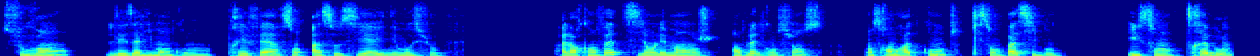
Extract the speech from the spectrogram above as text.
Souvent, les aliments qu'on préfère sont associés à une émotion. Alors qu'en fait, si on les mange en pleine conscience, on se rendra compte qu'ils sont pas si bons. Ils sont très bons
